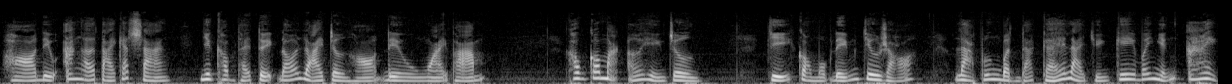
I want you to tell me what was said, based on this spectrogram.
họ đều ăn ở tại khách sạn nhưng không thể tuyệt đối loại trừ họ đều ngoại phạm. Không có mặt ở hiện trường. Chỉ còn một điểm chưa rõ là Phương Bình đã kể lại chuyện kia với những ai.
